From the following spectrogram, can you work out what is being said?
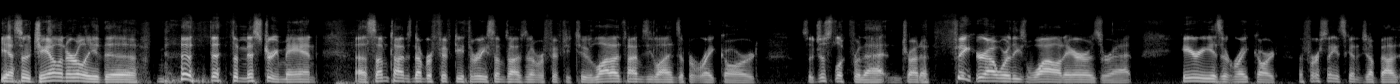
Yeah, so Jaylen Early, the, the, the mystery man, uh, sometimes number fifty three, sometimes number fifty two. A lot of times he lines up at right guard. So just look for that and try to figure out where these wild arrows are at. Here he is at right guard. The first thing that's going to jump out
